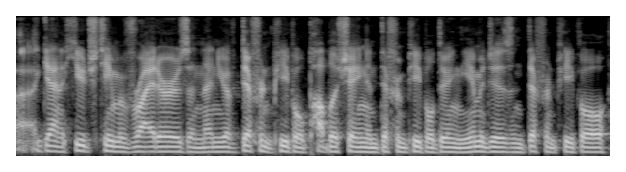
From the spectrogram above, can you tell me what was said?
uh, again a huge team of writers and then you have different people publishing and different people doing the images and different people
